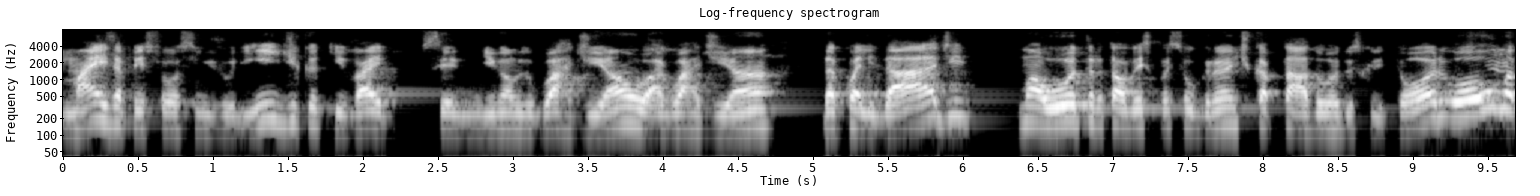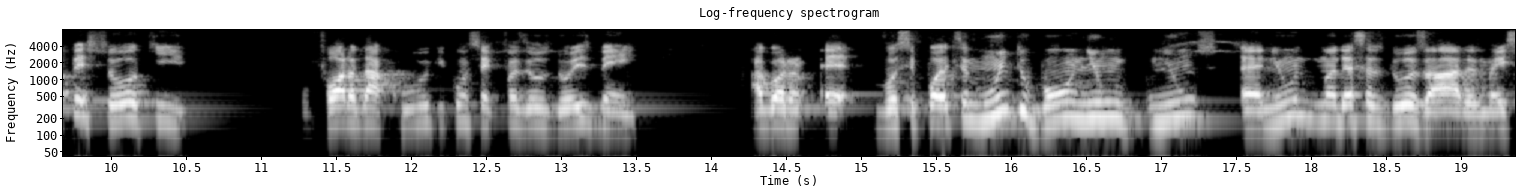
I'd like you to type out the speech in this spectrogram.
mais a pessoa assim jurídica, que vai ser, digamos, o guardião, a guardiã da qualidade, uma outra talvez que vai ser o grande captador do escritório, ou uma pessoa que fora da curva que consegue fazer os dois bem. Agora, é, você pode ser muito bom em, um, em um, é, nenhuma dessas duas áreas, mas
